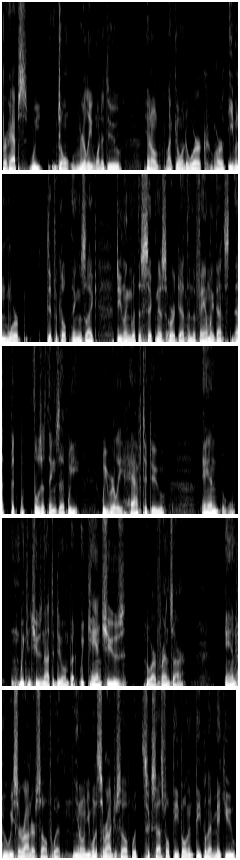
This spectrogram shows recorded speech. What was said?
perhaps we don't really want to do, you know, like going to work or even more difficult things like dealing with the sickness or a death in the family. That's that, but those are things that we, we really have to do. And we can choose not to do them, but we can choose who our friends are and who we surround ourselves with. You know, you want to surround yourself with successful people and people that make you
